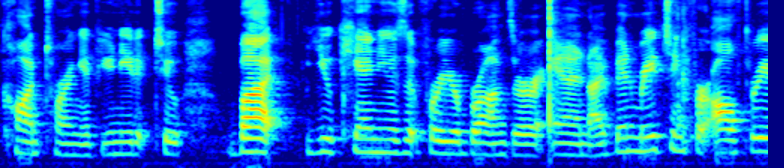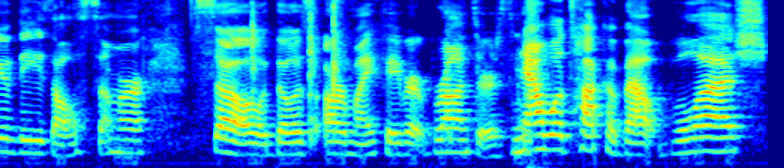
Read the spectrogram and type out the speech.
contouring if you need it to but you can use it for your bronzer and i've been reaching for all three of these all summer so those are my favorite bronzers. Now we'll talk about blush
